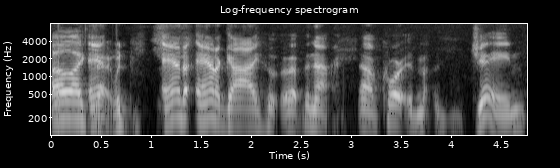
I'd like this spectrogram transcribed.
I like And- that. And and a guy who uh, now, now of course Jane,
